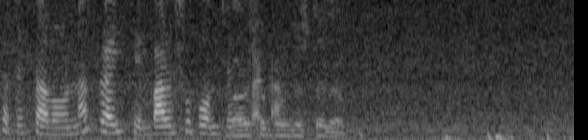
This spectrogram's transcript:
সাথে সালোয়ার না প্রাইস সেম বারোশো পঞ্চাশ টাকা 1250 টাকা আপু। Okay,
